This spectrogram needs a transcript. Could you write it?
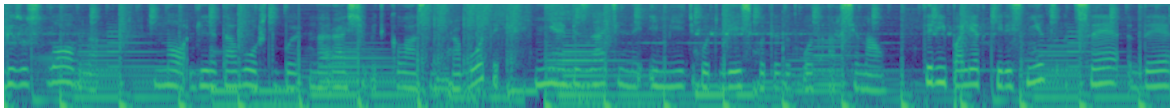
Безусловно, но для того, чтобы наращивать классные работы, не обязательно иметь вот весь вот этот вот арсенал. Три палетки ресниц С, Д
